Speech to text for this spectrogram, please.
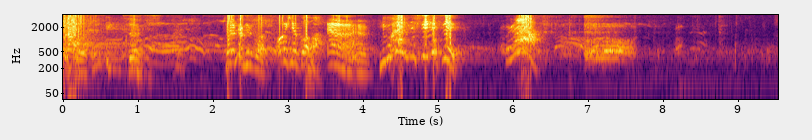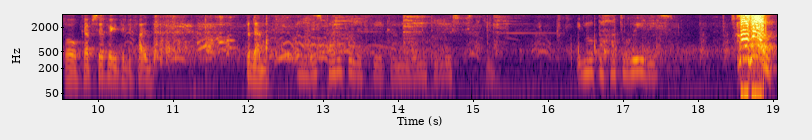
Μπράβο. Σώσεις. Θέλω να σε πω. Όχι ακόμα. Μη μου κάνεις τη σύνδεση! Ω, κάποιος έφεγε το κεφάλι του. Πεντάμε. Μ' αρέσει πάρα πολύ αυτή η κάμερα, είναι πολύ σοφιστική. Είμαι ο Παχατουίδης. Σκόσον!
